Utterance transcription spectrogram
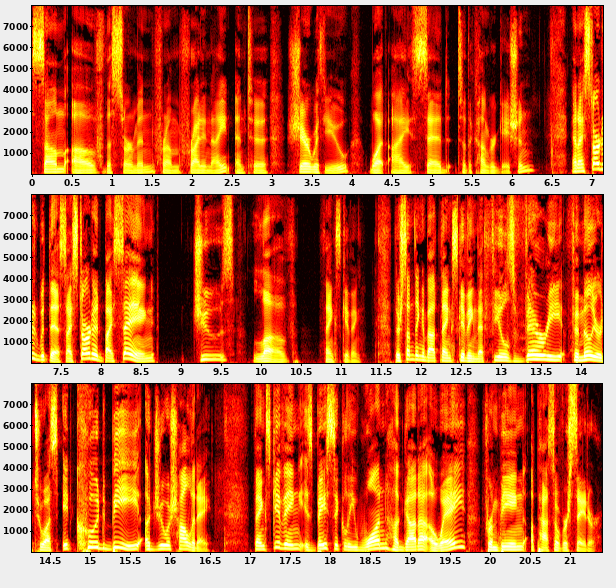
some of the sermon from Friday night and to share with you what I said to the congregation. And I started with this. I started by saying Jews love Thanksgiving. There's something about Thanksgiving that feels very familiar to us. It could be a Jewish holiday. Thanksgiving is basically one Haggadah away from being a Passover Seder.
